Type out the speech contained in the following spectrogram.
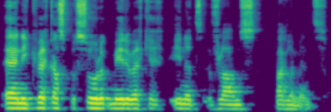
En ik werk als persoonlijk medewerker in het Vlaams parlement.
